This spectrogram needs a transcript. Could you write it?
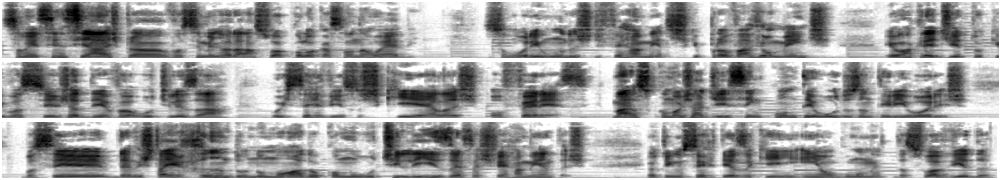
são essenciais para você melhorar sua colocação na web. São oriundas de ferramentas que provavelmente eu acredito que você já deva utilizar os serviços que elas oferecem. Mas, como eu já disse em conteúdos anteriores, você deve estar errando no modo como utiliza essas ferramentas. Eu tenho certeza que em algum momento da sua vida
